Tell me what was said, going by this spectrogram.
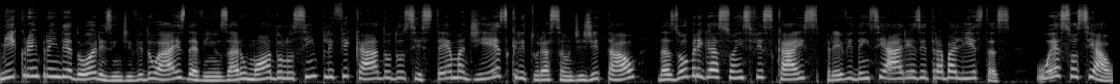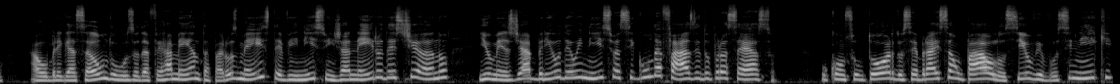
Microempreendedores individuais devem usar o módulo simplificado do Sistema de Escrituração Digital das Obrigações Fiscais, Previdenciárias e Trabalhistas, o E-Social. A obrigação do uso da ferramenta para os MEIs teve início em janeiro deste ano e o mês de abril deu início à segunda fase do processo. O consultor do Sebrae São Paulo, Silvio Vucinic,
